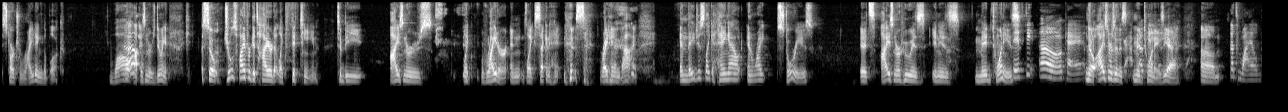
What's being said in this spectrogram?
starts writing the book while Oh. Eisner's doing it. So Jules Feiffer gets hired at like 15 to be Eisner's like writer and like second hand right hand guy. And they just like hang out and write stories. It's Eisner who is in his mid 20s. 50 oh okay No, Like, Eisner's in his mid Okay, 20s, yeah. Um that's wild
